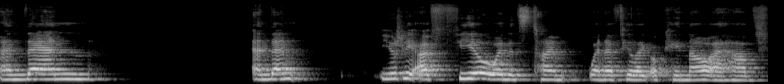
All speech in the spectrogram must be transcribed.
and then and then usually I feel when it's time when I feel like okay now I have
